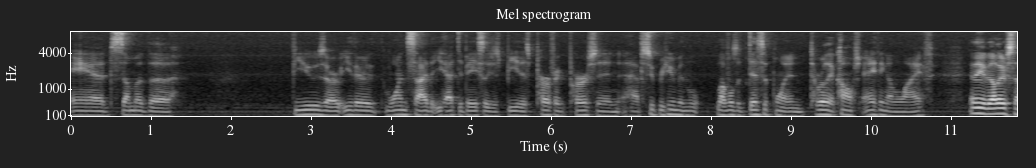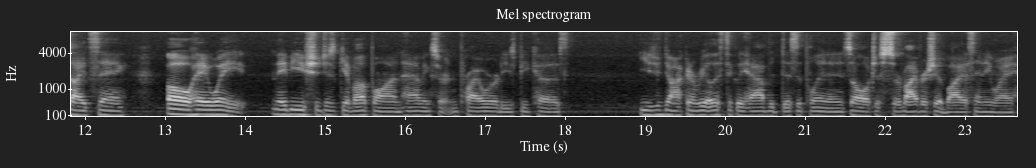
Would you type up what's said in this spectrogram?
and some of the views are either one side that you have to basically just be this perfect person and have superhuman levels of discipline to really accomplish anything in life, and then the other side saying, "Oh, hey, wait, maybe you should just give up on having certain priorities because you're not going to realistically have the discipline and it's all just survivorship bias anyway.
